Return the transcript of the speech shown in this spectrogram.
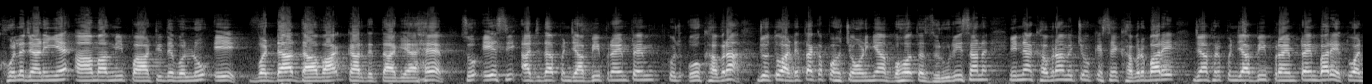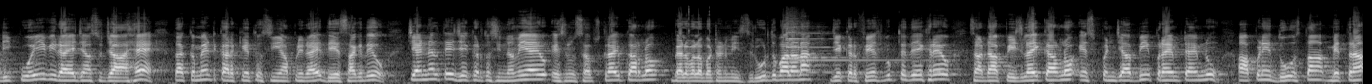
ਖੁੱਲ ਜਾਣੀ ਹੈ ਆਮ ਆਦਮੀ ਪਾਰਟੀ ਦੇ ਵੱਲੋਂ ਇਹ ਵੱਡਾ ਦਾਵਾ ਕਰ ਦਿੱਤਾ ਗਿਆ ਹੈ ਸੋ ਇਹ ਸੀ ਅੱਜ ਦਾ ਪੰਜਾਬੀ ਪ੍ਰਾਈਮ ਟਾਈਮ ਕੁਝ ਉਹ ਖਬਰਾਂ ਜੋ ਤੁਹਾਡੇ ਤੱਕ ਪਹੁੰਚਾਉਣੀਆਂ ਬਹੁਤ ਜ਼ਰੂਰੀ ਸਨ ਇਹਨਾਂ ਖਬਰਾਂ ਵਿੱਚੋਂ ਕਿਸੇ ਖਬਰ ਬਾਰੇ ਜਾਂ ਫਿਰ ਪੰਜਾਬੀ ਪ੍ਰਾਈਮ ਟਾਈਮ ਬਾਰੇ ਤੁਹਾਡੀ ਕੋਈ ਵੀ رائے ਜਾਂ ਸੁਝਾਅ ਹੈ ਤਾਂ ਕਮੈਂਟ ਕਰਕੇ ਤੁਸੀਂ ਆਪਣੀ رائے ਦੇ ਸਕਦੇ ਹੋ ਚੈਨਲ ਤੇ ਜੇਕਰ ਤੁਸੀਂ ਨਵੇਂ ਆਏ ਹੋ ਇਸ ਨੂੰ ਸਬਸਕ੍ਰਾਈਬ ਕਰ ਲਓ ਬੈਲ ਵਾਲਾ ਬਟਨ ਵੀ ਜ਼ਰੂਰ ਦਬਾ ਲੈਣਾ ਜੇਕਰ ਫੇਸਬੁੱਕ ਤੇ ਦੇਖ ਰਹੇ ਹੋ ਸਾਡਾ ਪੇਜ ਲਾਈਕ ਕਰ ਲਓ ਇਸ ਪੰਜਾਬੀ ਪ੍ਰਾਈਮ ਟਾਈਮ ਨੂੰ ਆਪਣੇ ਦੋਸਤਾਂ ਮਿੱਤਰਾਂ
